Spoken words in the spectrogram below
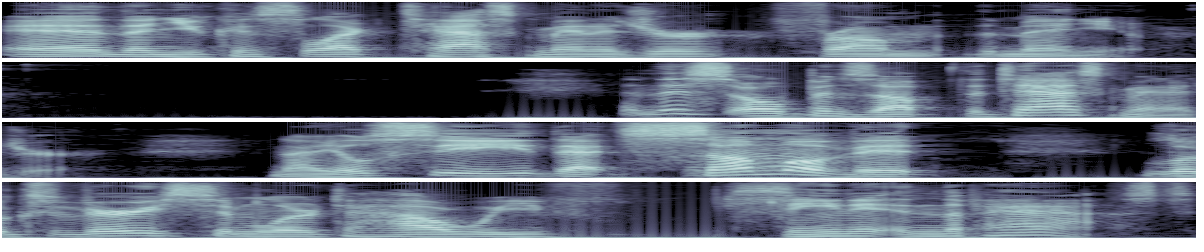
and then you can select Task Manager from the menu. And this opens up the Task Manager. Now, you'll see that some of it looks very similar to how we've seen it in the past.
